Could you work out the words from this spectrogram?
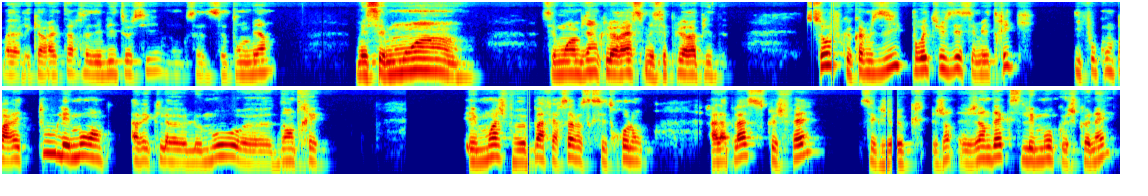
Bah, les caractères, c'est des bits aussi, donc ça tombe bien. Mais c'est moins, c'est moins bien que le reste, mais c'est plus rapide. Sauf que, comme je dis, pour utiliser ces métriques, il faut comparer tous les mots avec le, mot euh, d'entrée. Et moi, je ne veux pas faire ça parce que c'est trop long. À la place, ce que je fais, c'est que j'indexe les mots que je connais.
